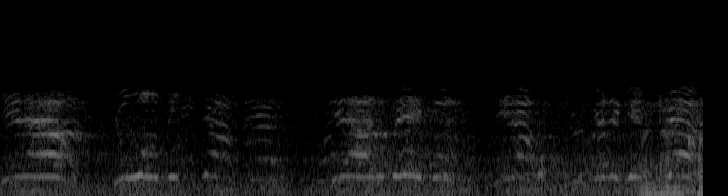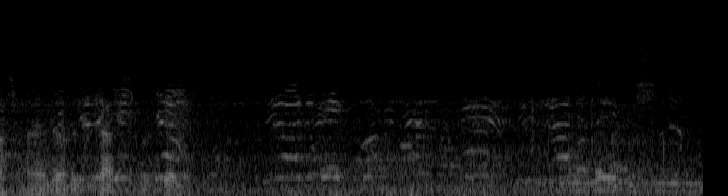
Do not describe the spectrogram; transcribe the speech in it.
Get out! You will be shot, man! Get out of the vehicle! You're We're not shot! crossfire. The other cops were good. Get out of the vehicle! Get out of the vehicle!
